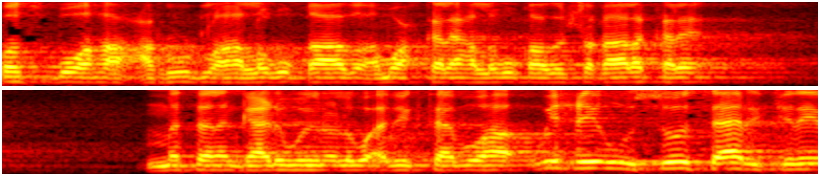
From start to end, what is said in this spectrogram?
bas buu ahaa carruur ha lagu qaado ama wax kale ha lagu qaado shaqaalo kale maalan gaadhi weynoo lagu adeegtaa buu ahaa. Wixii uu soo saari jiray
